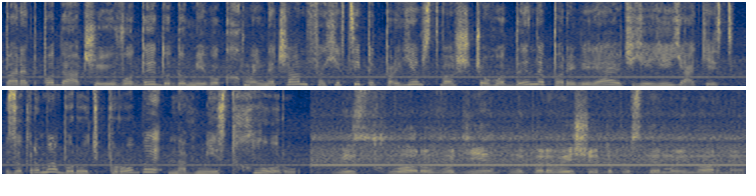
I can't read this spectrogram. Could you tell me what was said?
Перед подачею води до домівок хмельничан фахівці підприємства щогодини перевіряють її якість. Зокрема, беруть проби на вміст хлору. Міст хлору в воді не перевищує допустимої норми.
